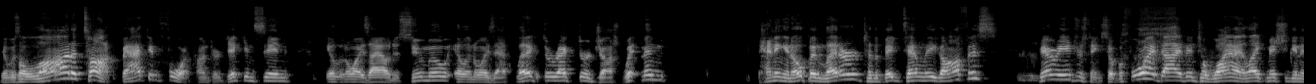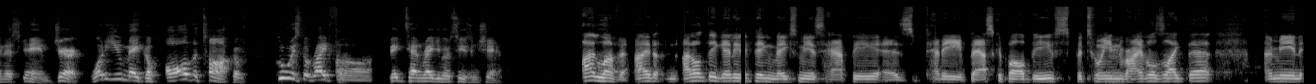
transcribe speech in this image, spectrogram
There was a lot of talk back and forth. Hunter Dickinson, Illinois' Ayo Dosunmu, Illinois' athletic director, Josh Whitman, penning an open letter to the Big Ten League office. Mm-hmm. Very interesting. So before I dive into why I like Michigan in this game, Jarek, what do you make of all the talk of who is the rightful uh, Big Ten regular season champ? I love it. I don't, I don't think anything makes me as happy as petty basketball beefs between rivals like that. I mean,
